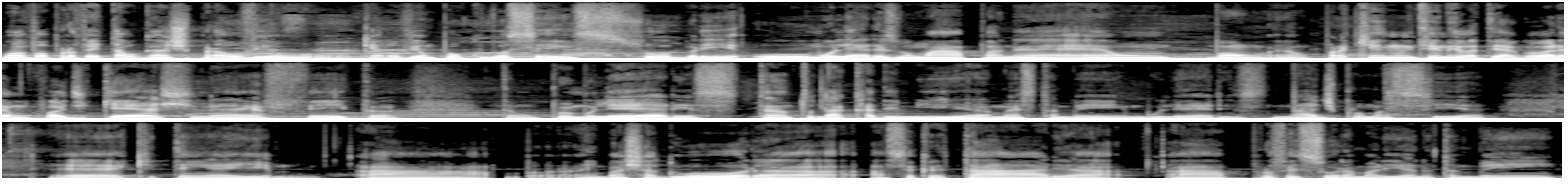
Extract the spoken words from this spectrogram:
Bom, vou aproveitar o gancho para ouvir, quero ouvir um pouco vocês sobre o Mulheres no Mapa, né? É um, bom, é um, para quem não entendeu até agora, é um podcast, né? É feito então por mulheres, tanto da academia, mas também mulheres na diplomacia. é, que tem aí a, a embaixadora, a secretária, a professora Mariana também,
